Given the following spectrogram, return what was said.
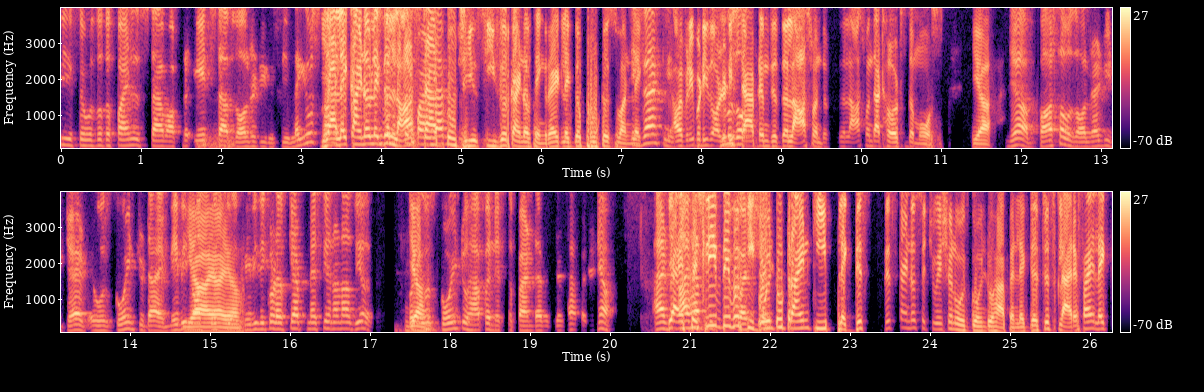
piece. It was the final stab after eight stabs already received. Like it was Yeah, like kind of like the if the last stab to G- Caesar kind of thing, right? Like the Brutus one. Like exactly. everybody's already stabbed him. Just the last one, the, the last one that hurts the most. Yeah. Yeah, Barca was already dead. It was going to die. Maybe Yeah, not this yeah, year. Maybe they could have kept Messi and another year. But yeah. it was going to happen if the pandemic didn't happen. Yeah. And yeah, especially if they were question. going to try and keep like this this kind of situation was going to happen. Like just just clarify, like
